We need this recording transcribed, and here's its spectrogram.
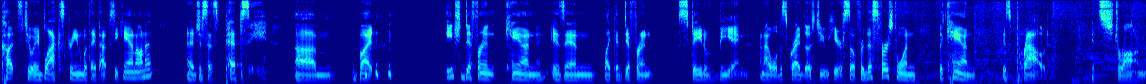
cuts to a black screen with a Pepsi can on it and it just says Pepsi. Um but each different can is in like a different state of being and i will describe those to you here so for this first one the can is proud it's strong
